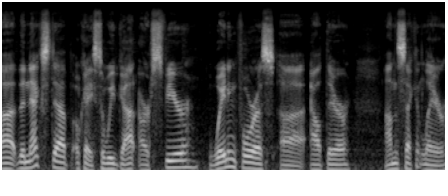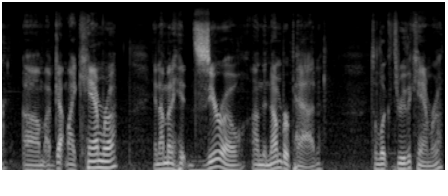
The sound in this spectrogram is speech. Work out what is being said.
Uh, the next step. Okay, so we've got our sphere waiting for us uh, out there on the second layer. Um, I've got my camera, and I'm going to hit zero on the number pad to look through the camera.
